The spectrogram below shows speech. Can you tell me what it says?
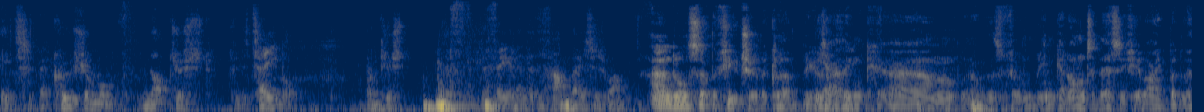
it's a crucial month, not just for the table, but just the, the feeling of the fan base as well. and also the future of the club because Yeah. I think um, we can get on to this if you like, but uh,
